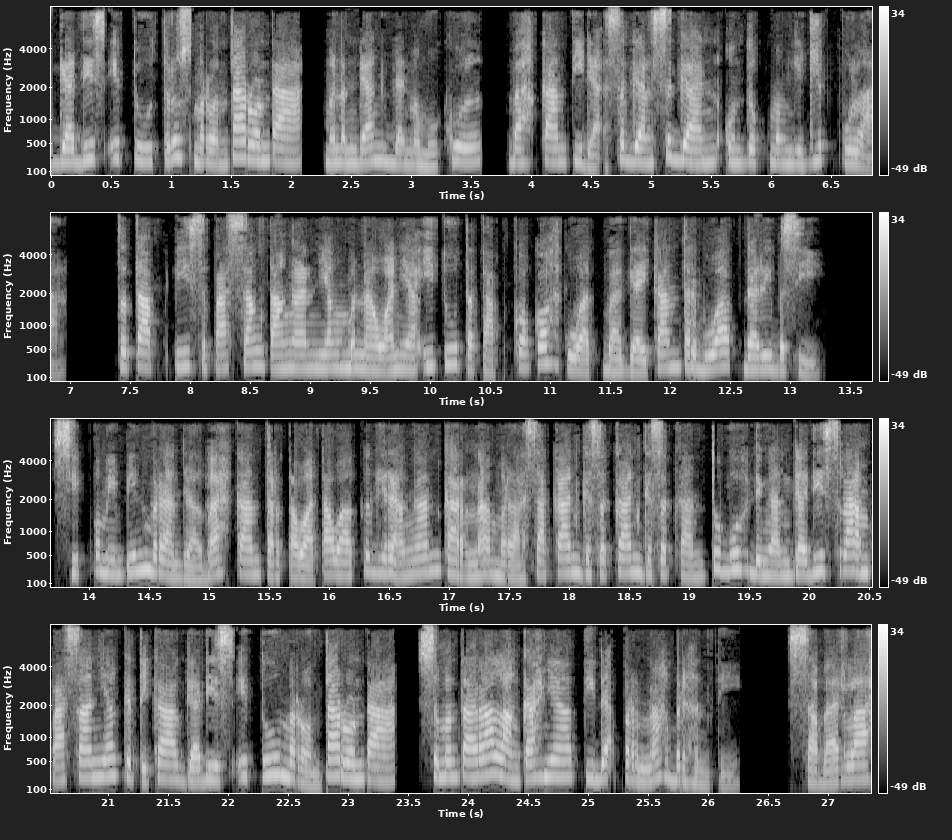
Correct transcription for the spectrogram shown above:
Gadis itu terus meronta-ronta, menendang dan memukul, bahkan tidak segan-segan untuk menggigit pula. Tetapi sepasang tangan yang menawannya itu tetap kokoh kuat bagaikan terbuat dari besi. Si pemimpin berandal bahkan tertawa-tawa kegirangan karena merasakan gesekan-gesekan tubuh dengan gadis rampasannya ketika gadis itu meronta-ronta, sementara langkahnya tidak pernah berhenti. Sabarlah,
